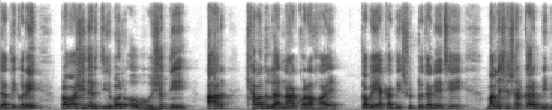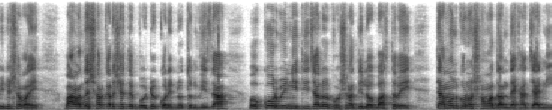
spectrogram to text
যাতে করে প্রবাসীদের জীবন ও ভবিষ্যৎ নিয়ে আর খেলাধুলা না করা হয়। তবে একাধিক সূত্র জানিয়েছে, মালয়েশিয়া সরকার বিভিন্ন সময়ে বাংলাদেশ সরকারের সাথে বৈঠক করে নতুন ভিসা ও কর্মী নীতি চালুর ঘোষণা দিলেও বাস্তবে তেমন কোনো সমাধান দেখা যায়নি।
